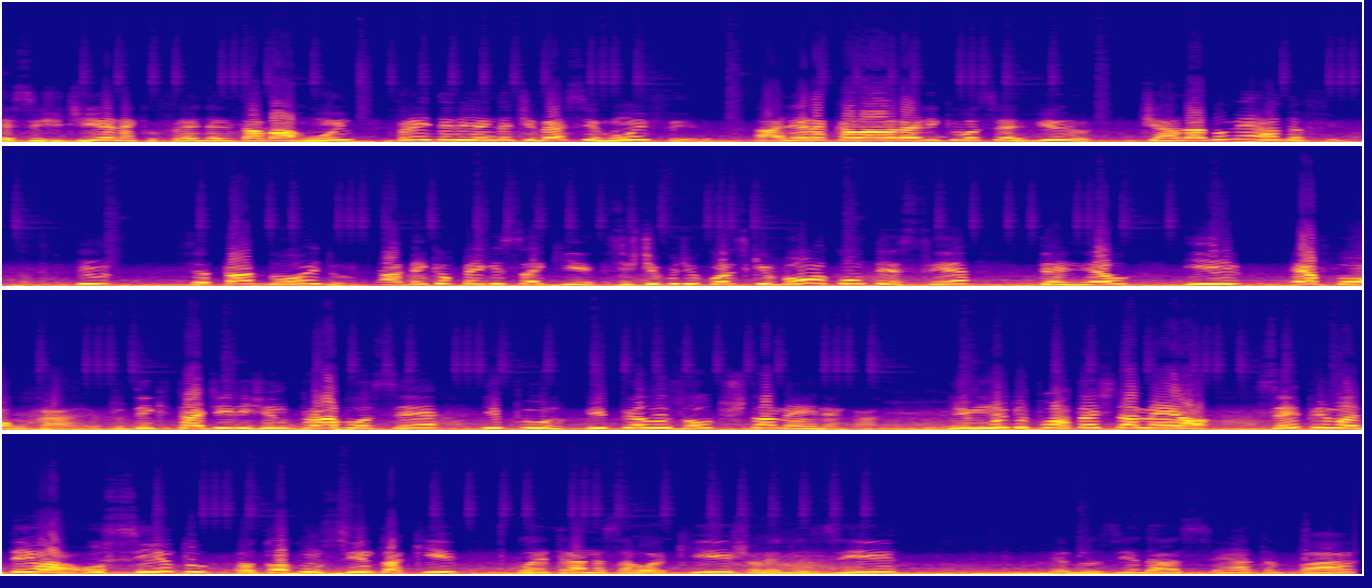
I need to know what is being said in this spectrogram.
esses dias, né? Que o freio dele tava ruim. O freio dele ainda tivesse ruim, filho. Ali naquela hora ali que vocês viram, tinha dado merda, filho. Hum. Você tá doido? Ainda bem que eu peguei isso aqui. Esses tipos de coisas que vão acontecer, entendeu? E é fogo, cara. Tu tem que estar tá dirigindo pra você e, por, e pelos outros também, né, cara? E muito importante também, ó, sempre mantenha, ó, o cinto. Eu tô com o cinto aqui. Vou entrar nessa rua aqui, deixa eu reduzir. Reduzir, dar seta, pá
